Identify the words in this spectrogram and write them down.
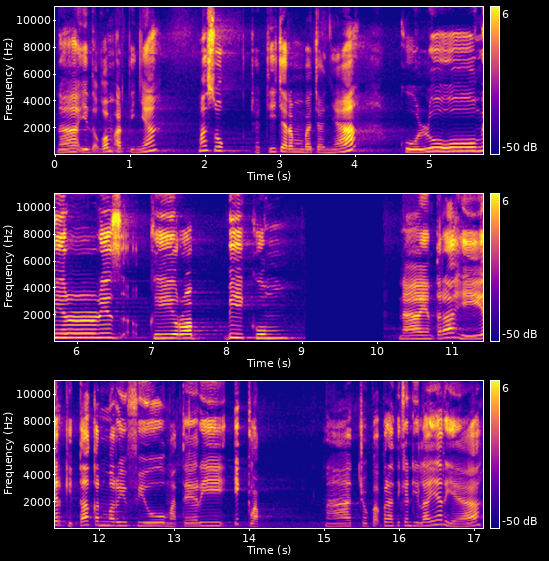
Nah, idgham artinya masuk. Jadi cara membacanya kulu mir rizqi rabbikum. Nah, yang terakhir kita akan mereview materi iklab. Nah, coba perhatikan di layar ya.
